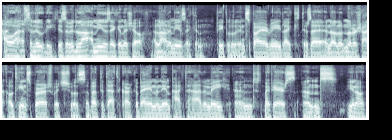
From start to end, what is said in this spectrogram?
Oh, absolutely. There's a lot of music in the show, a lot yeah. of music, and people inspired me. Like, there's a, another, another track called Teen Spirit, which was about the death of Kurt Cobain and the impact it had on me and my peers. And, you know,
